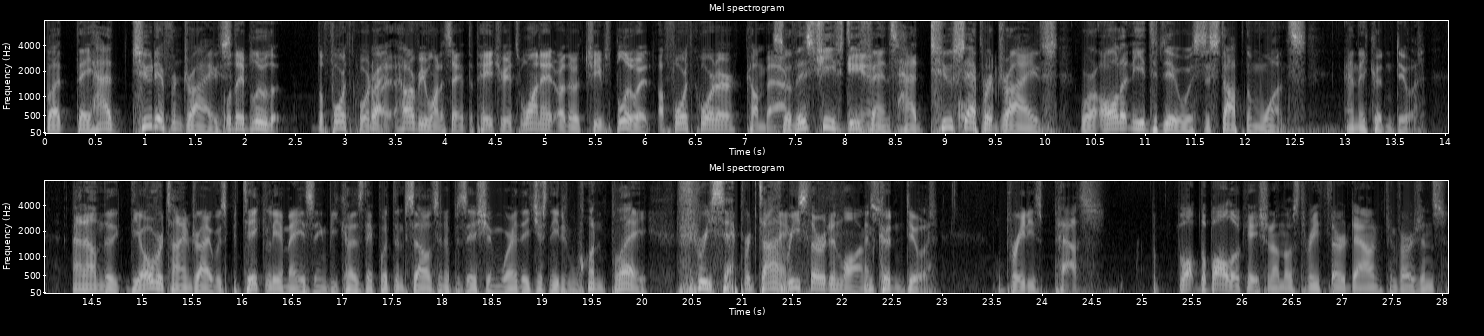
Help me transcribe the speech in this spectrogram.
But they had two different drives. Well, they blew the, the fourth quarter, Right. however you want to say it. The Patriots won it, or the Chiefs blew it. A fourth quarter comeback. So this Chiefs defense had two separate drives where all it needed to do was to stop them once, and they couldn't do it. And on the the overtime drive was particularly amazing because they put themselves in a position where they just needed one play three separate times, three third and longs. and couldn't do it. Brady's pass, the ball, the ball location on those three third down conversions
